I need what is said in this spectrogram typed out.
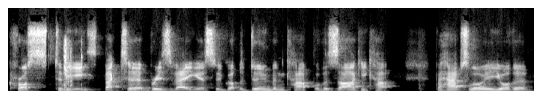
cross to the east, back to Bris Vegas. We've got the Doomben Cup or the Zaaki Cup. Perhaps, Lloyd, you're the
